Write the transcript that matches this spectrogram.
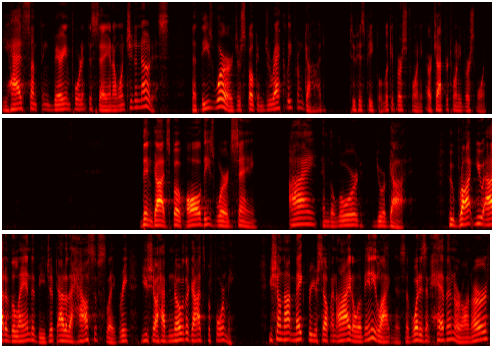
he has something very important to say, and I want you to notice that these words are spoken directly from God to his people. Look at verse 20, or chapter 20, verse 1. Then God spoke all these words, saying, I am the Lord your God, who brought you out of the land of Egypt, out of the house of slavery. You shall have no other gods before me. You shall not make for yourself an idol of any likeness of what is in heaven or on earth,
